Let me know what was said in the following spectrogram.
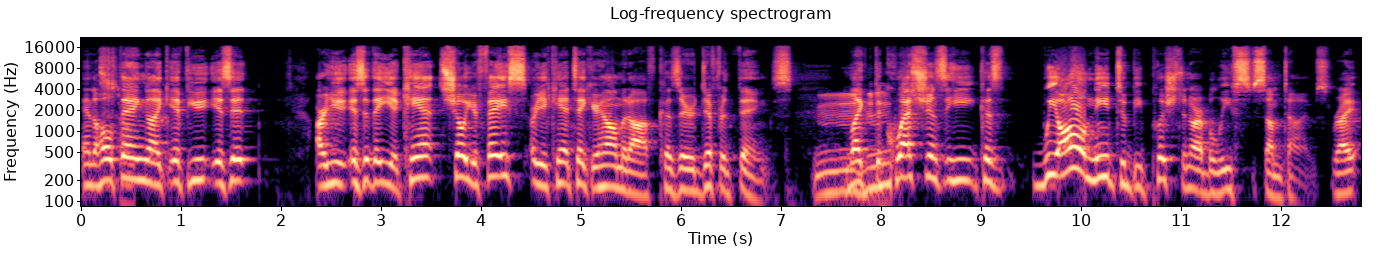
and the whole thing. Like, if you is it. Are you? Is it that you can't show your face or you can't take your helmet off because they're different things? Like the mm-hmm. questions he, because we all need to be pushed in our beliefs sometimes, right?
